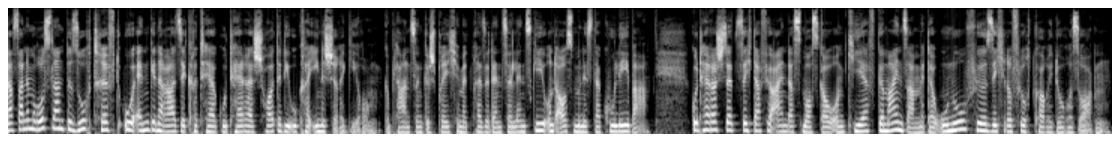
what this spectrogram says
Nach seinem Russland-Besuch trifft UN-Generalsekretär Guterres heute die ukrainische Regierung. Geplant sind Gespräche mit Präsident Zelensky und Außenminister Kuleba. Guterres setzt sich dafür ein, dass Moskau und Kiew gemeinsam mit der UNO für sichere Fluchtkorridore sorgen.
